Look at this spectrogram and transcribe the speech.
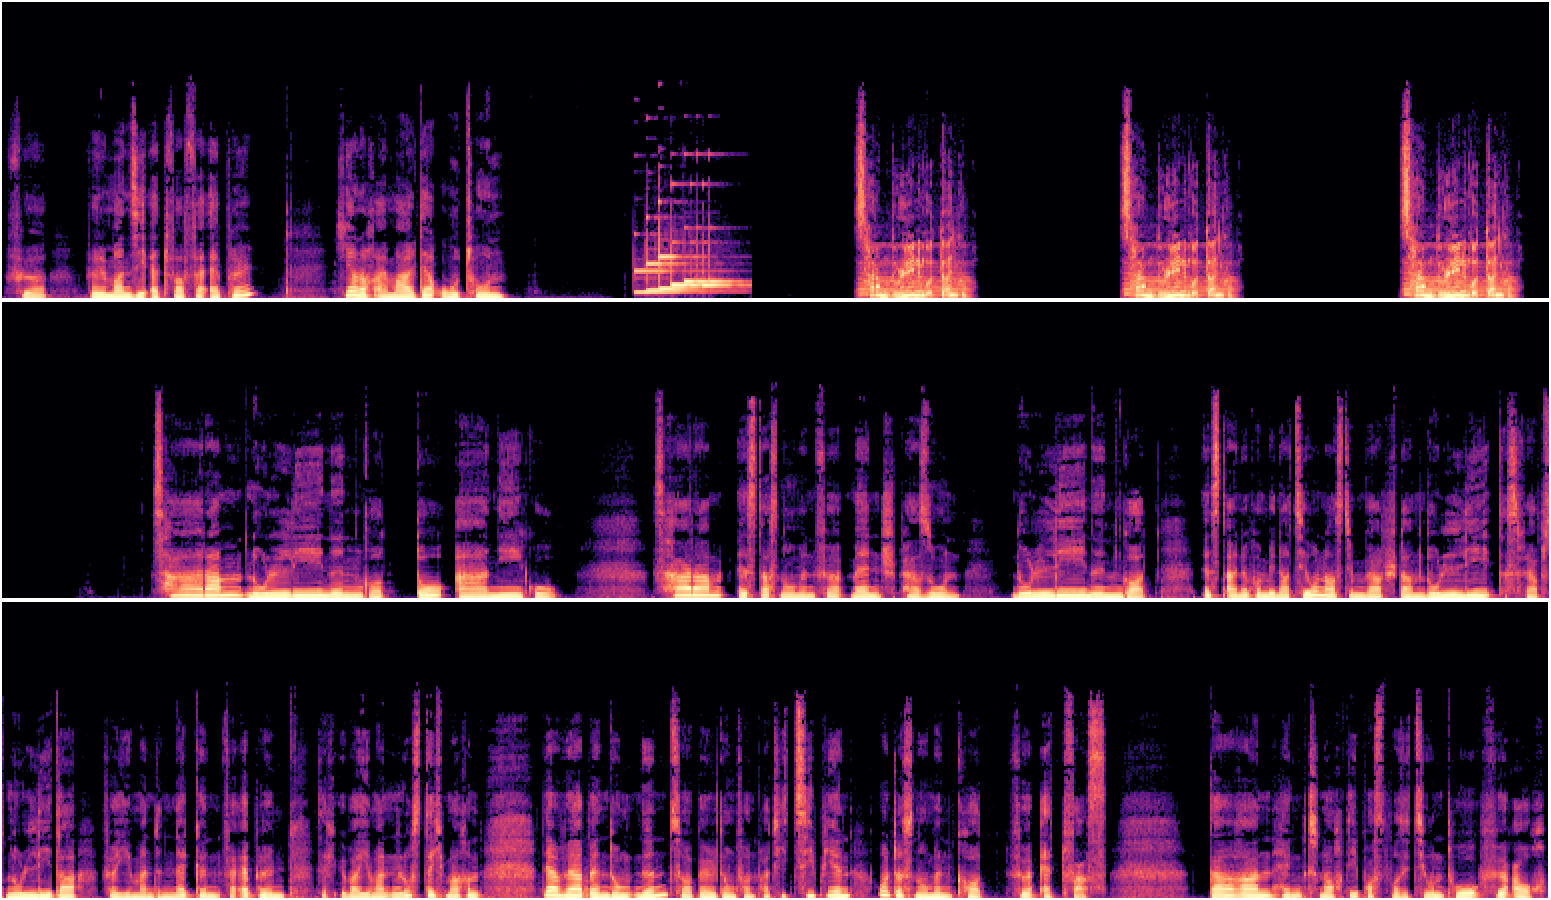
für will man sie etwa veräppeln? Hier noch einmal der O-Ton. 사람 놀리는 것도 아니고 사람 놀리는 것도 아니고 사람 놀리는 것도 아니고 사람 놀리는 것도 아니고 사람 ist das Nomen für Mensch, Person. 놀리는 것 ist eine Kombination aus dem Verbstamm nulli, des Verbs nullida, für jemanden necken, veräppeln, sich über jemanden lustig machen, der Verbendung nin zur Bildung von Partizipien und des Nomen kot für etwas. Daran hängt noch die Postposition to für auch.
